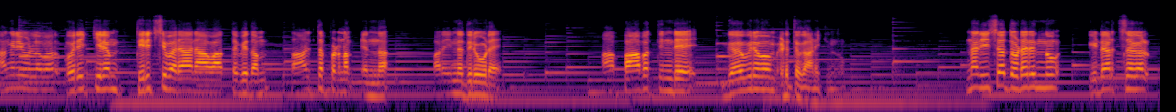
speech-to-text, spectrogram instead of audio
അങ്ങനെയുള്ളവർ ഒരിക്കലും തിരിച്ചു വരാനാവാത്ത വിധം താഴ്ത്തപ്പെടണം എന്ന് പറയുന്നതിലൂടെ ആ പാപത്തിന്റെ ഗൗരവം എടുത്തു കാണിക്കുന്നു. എന്നാൽ ഈശോ തുടരുന്നു ഇടർച്ചകൾ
